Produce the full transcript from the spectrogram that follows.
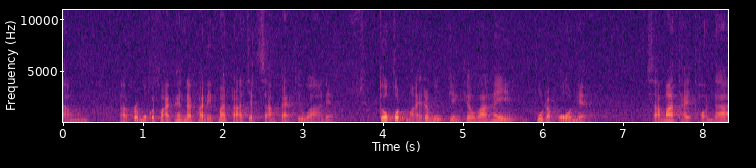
ตามประมวลกฎหมายแพ่งและพาณิชย์มาตรา 738 ที่ว่าเนี่ยตัวกฎหมายระบุเพียงแค่ว่าให้ผู้รับโอนเนี่ยสามารถถ่ายถอนได้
